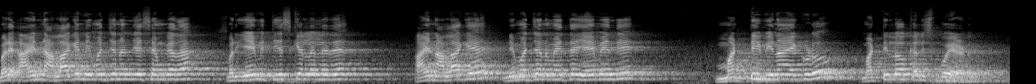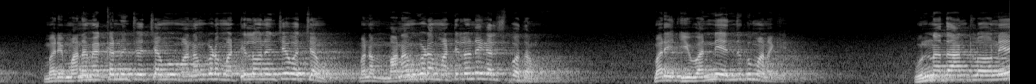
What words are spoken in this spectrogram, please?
మరి ఆయన్ని అలాగే నిమజ్జనం చేసాం కదా మరి ఏమి తీసుకెళ్ళలేదే? ఆయన అలాగే నిమజ్జనం అయితే ఏమైంది? మట్టి వినాయకుడు మట్టిలో కలిసిపోయాడు. మరి మనం ఎక్కడి నుంచి వచ్చాము? మనం కూడా మట్టిలో నుంచే వచ్చాము. మనం మనం కూడా మట్టిలోనే కలిసిపోతాం. మరి ఇవన్నీ ఎందుకు మనకి? ఉన్న దాంట్లోనే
